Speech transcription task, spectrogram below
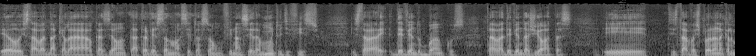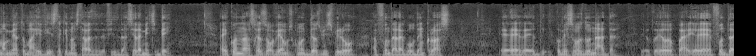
Eu estava naquela ocasião tá, atravessando uma situação financeira muito difícil. Estava devendo bancos, estava devendo agiotas e estava explorando naquele momento uma revista que não estava financeiramente bem. Aí quando nós resolvemos, como Deus me inspirou a fundar a Golden Cross, é, começamos do nada. Eu, é, funda,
